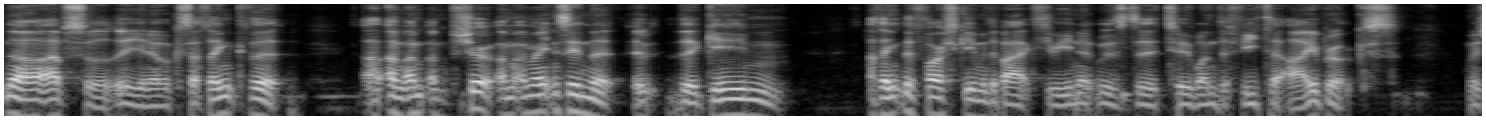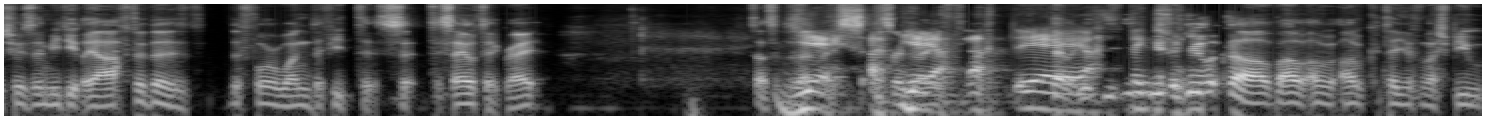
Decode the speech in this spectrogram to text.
No, absolutely. You know, because I think that I'm, I'm, I'm sure I'm, I'm, right in saying that the game. I think the first game of the back three, and it was the two-one defeat at Ibrox which was immediately after the the four one defeat to, to, Celtic, right? So yes, I, yeah. I, yeah, I think if you look that up, I'll, I'll, continue with my spiel.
